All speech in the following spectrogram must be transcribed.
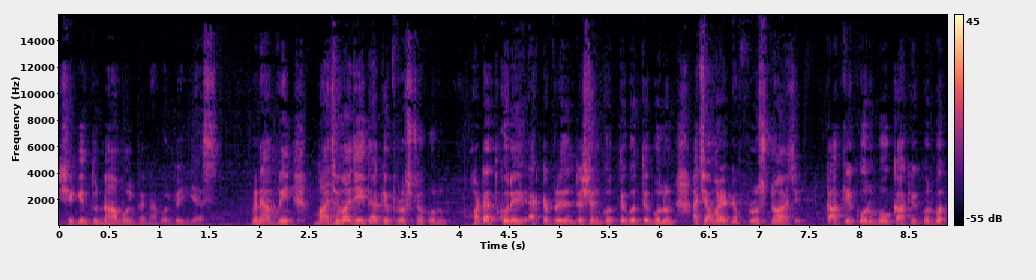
সে কিন্তু না বলবে না বলবে ইয়েস মানে আপনি মাঝে মাঝেই তাকে প্রশ্ন করুন। হঠাৎ করে একটা প্রেজেন্টেশন করতে করতে বলুন আচ্ছা আমার একটা প্রশ্ন আছে। কাকে করব কাকে করব?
